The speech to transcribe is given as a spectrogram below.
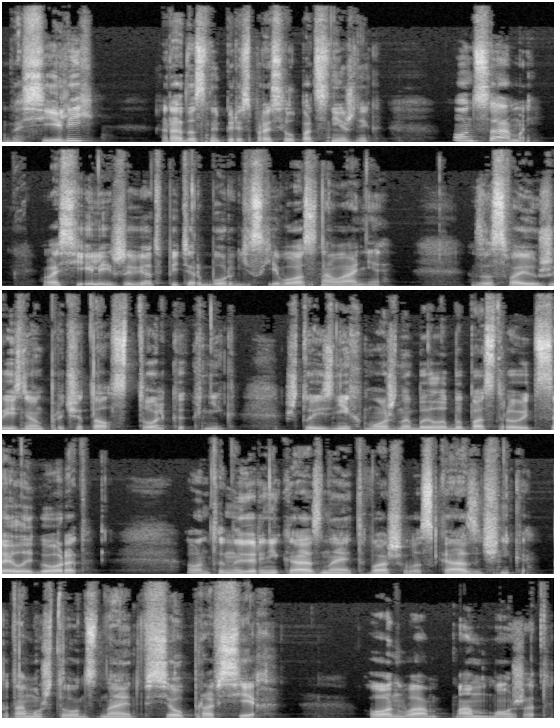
«Василий?» — радостно переспросил подснежник. «Он самый. Василий живет в Петербурге с его основания. За свою жизнь он прочитал столько книг, что из них можно было бы построить целый город. Он-то наверняка знает вашего сказочника, потому что он знает все про всех. Он вам поможет.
